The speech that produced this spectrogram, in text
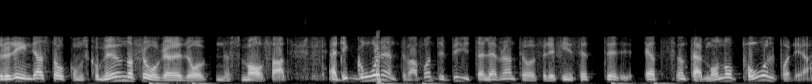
Så då ringde jag Stockholms kommun och frågade då som avfall. Nej, det går inte, man får inte byta leverantör för det finns ett, eh, ett sånt där monopol på det.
